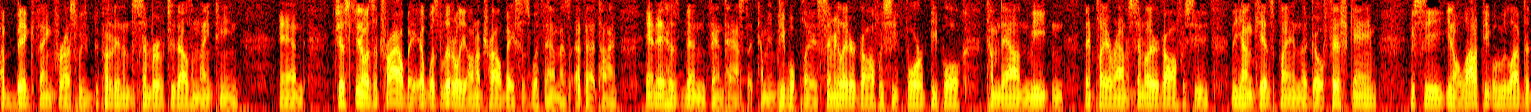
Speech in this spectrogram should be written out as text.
a big thing for us. We, put it in in December of 2019, and just you know as a trial base, it was literally on a trial basis with them as, at that time, and it has been fantastic. I mean, people play simulator golf. We see four people come down and meet, and they play around a simulator golf. We see the young kids playing the Go Fish game. We see, you know, a lot of people who love the,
